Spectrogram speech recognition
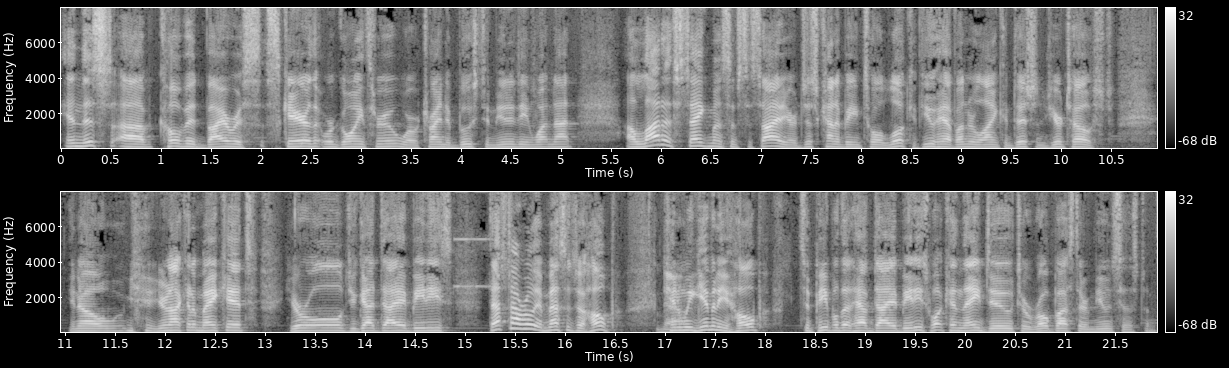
In this uh, COVID virus scare that we're going through, we're trying to boost immunity and whatnot, a lot of segments of society are just kind of being told, look, if you have underlying conditions, you're toast you know, you're not going to make it, you're old, you got diabetes. That's not really a message of hope. No. Can we give any hope to people that have diabetes? What can they do to robust their immune system?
